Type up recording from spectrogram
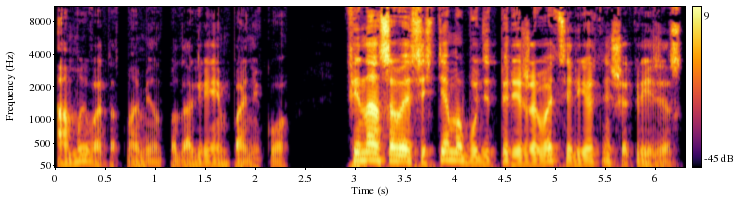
А мы в этот момент подогреем панику. Финансовая система будет переживать серьезнейший кризис.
